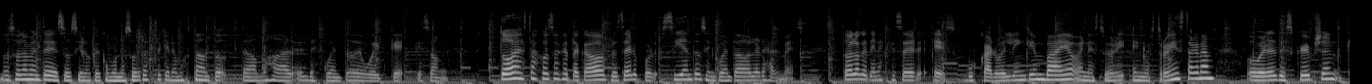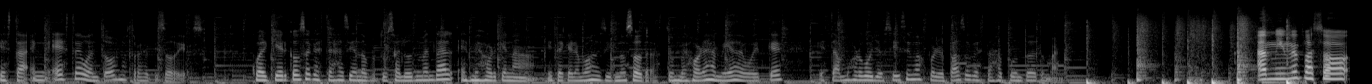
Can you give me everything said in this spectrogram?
No solamente eso, sino que como nosotros te queremos tanto, te vamos a dar el descuento de Weight que, que son todas estas cosas que te acabo de ofrecer por 150 dólares al mes. Todo lo que tienes que hacer es buscar el link en bio en nuestro, en nuestro Instagram o ver el description que está en este o en todos nuestros episodios. Cualquier cosa que estés haciendo por tu salud mental es mejor que nada y te queremos decir nosotras, tus mejores amigas de Weight que, que estamos orgullosísimas por el paso que estás a punto de tomar. A mí me pasó,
